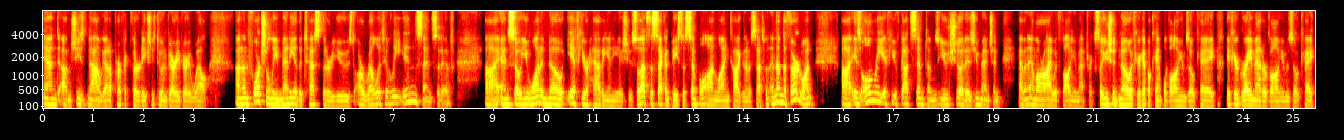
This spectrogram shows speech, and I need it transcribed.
And um, she's now got a perfect 30. She's doing very, very well. And unfortunately, many of the tests that are used are relatively insensitive. Uh, and so you want to know if you're having any issues. So that's the second piece, a simple online cognitive assessment. And then the third one uh, is only if you've got symptoms, you should, as you mentioned, have an MRI with volumetrics. So you should know if your hippocampal volume is okay, if your gray matter volume is okay.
